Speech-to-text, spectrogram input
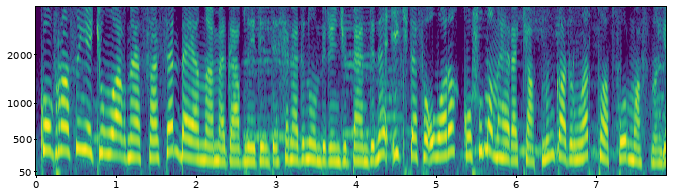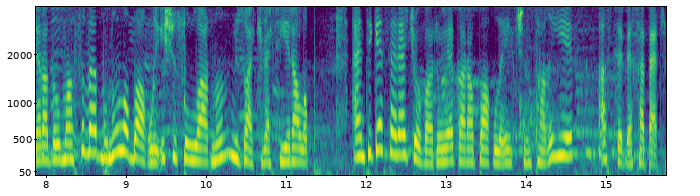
Konfransın yekunlarına əsasən bəyannamə qəbul edildi. Sənədin 11-ci bəndinə ilk dəfə olaraq qoşulmama hərəkatının qadınlar platformasının yaradılması və bununla bağlı iş üsullarının müzakirəsi yer alıb. Əntiqə Fərəcova, Röyə Qarabağlı, Elçin Tağıyev, ASTV xəbər.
